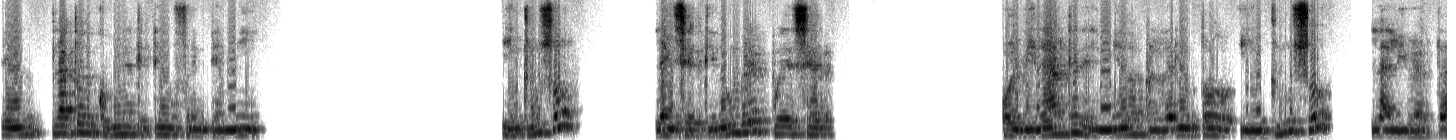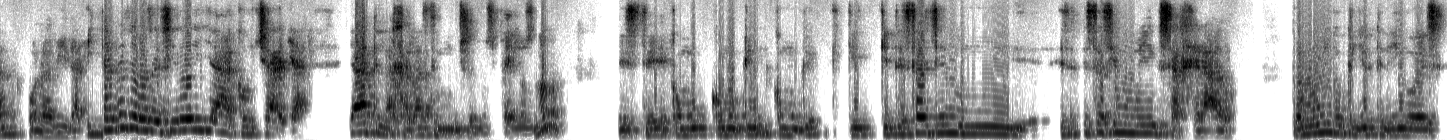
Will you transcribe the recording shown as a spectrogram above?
el plato de comida que tengo frente a mí. Incluso la incertidumbre puede ser olvidarte del miedo a perderlo todo, incluso la libertad o la vida. Y tal vez le vas a decir, oye, ya, concha, ya te la jalaste mucho de los pelos, ¿no? Este, como, como que, como que, te estás yendo muy, estás siendo muy exagerado. Pero lo único que yo te digo es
